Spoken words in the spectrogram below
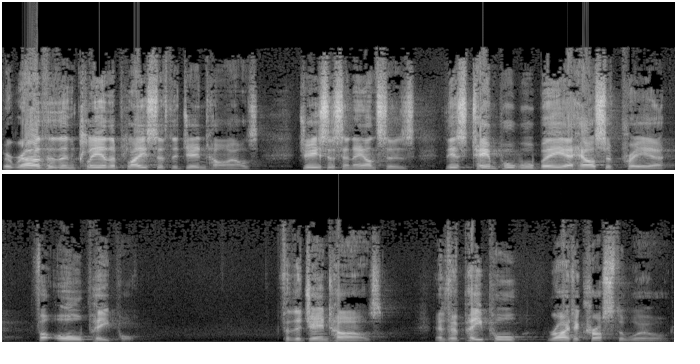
But rather than clear the place of the Gentiles, Jesus announces this temple will be a house of prayer for all people, for the Gentiles, and for people right across the world.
